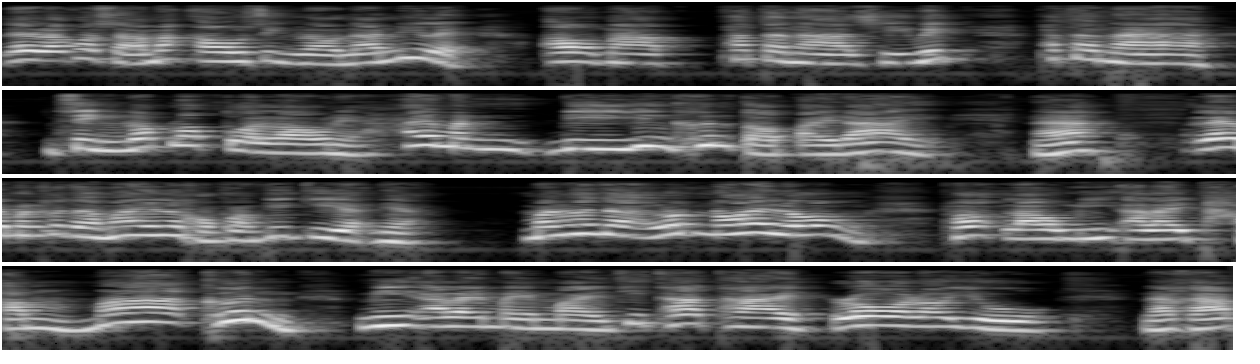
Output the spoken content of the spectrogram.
และเราก็สามารถเอาสิ่งเหล่านั้นนี่แหละ เอามาพัฒนาชีวิต พัฒนาสิ่งรอบๆตัวเราเนี่ยให้มันดียิ่งขึ้นต่อไปได้นะและมันก็จะให้เรื่องของความขี้เกียจเนี่ย มันก็จะลดน้อยลง เพราะเรามีอะไรทำมากขึ้น มีอะไรใหม่ ๆ ที่ท้าทายรอเราอยู่นะครับ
